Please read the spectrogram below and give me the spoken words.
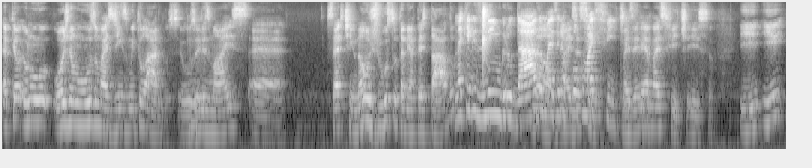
É porque eu, eu não, hoje eu não uso mais jeans muito largos. Eu uso Hum. eles mais é, certinho. Não justo também apertado. Não é aquele slim grudado, Não, mas ele é um mas pouco assim, mais fit. Mas ele é assim. mais fit, isso. E, e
